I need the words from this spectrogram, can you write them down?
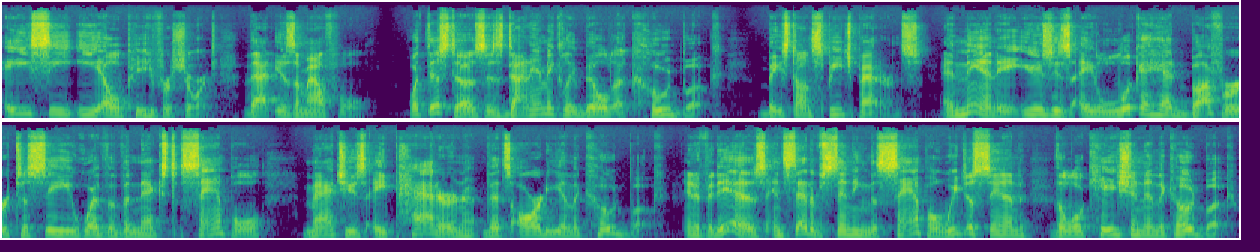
ACELP for short. That is a mouthful. What this does is dynamically build a code book based on speech patterns. And then it uses a look ahead buffer to see whether the next sample matches a pattern that's already in the code book. And if it is, instead of sending the sample, we just send the location in the code book.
